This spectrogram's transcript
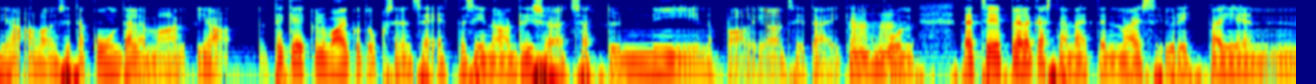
ja aloin sitä kuuntelemaan. Ja tekee kyllä vaikutuksen se, että siinä on researchattu niin paljon sitä ikään mm-hmm. kuin, mm-hmm. että se ei ole pelkästään näiden naisyrittäjien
